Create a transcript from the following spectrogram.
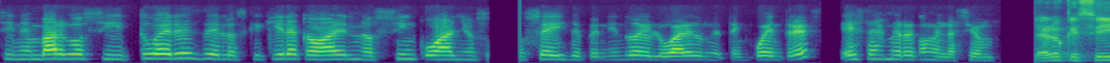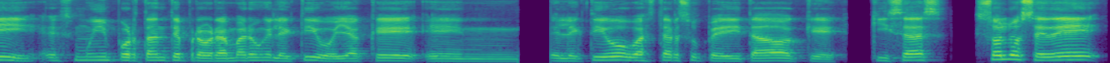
sin embargo, si tú eres de los que quiere acabar en los cinco años o seis, dependiendo del lugar donde te encuentres, esta es mi recomendación. Claro que sí, es muy importante programar un electivo, ya que en electivo va a estar supeditado a que quizás solo se dé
